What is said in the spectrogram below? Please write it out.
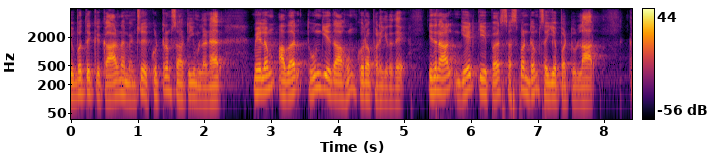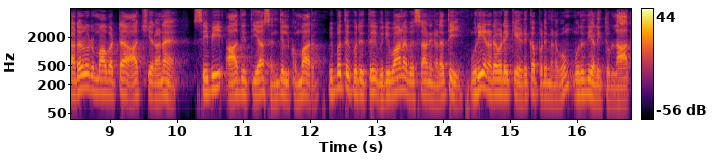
விபத்துக்கு காரணம் என்று குற்றம் சாட்டியுள்ளனர் மேலும் அவர் தூங்கியதாகவும் கூறப்படுகிறது. இதனால் கேட் கீப்பர் சஸ்பெண்டும் செய்யப்பட்டுள்ளார். கடலூர் மாவட்ட ஆட்சியரான சிபி ஆதித்யா செந்தில்குமார் விபத்து குறித்து விரிவான விசாரணை நடத்தி உரிய நடவடிக்கை எடுக்கப்படும் எனவும் உறுதியளித்துள்ளார்.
